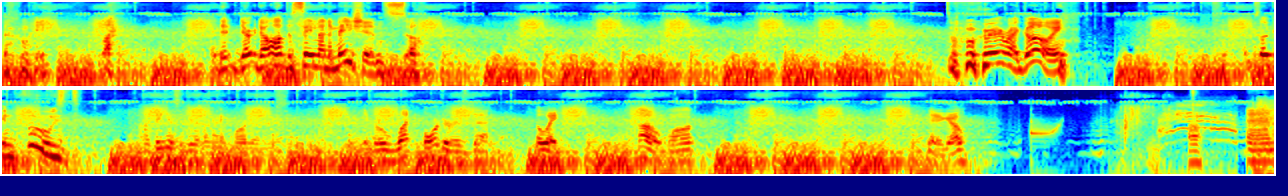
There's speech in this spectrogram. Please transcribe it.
Wait, like, they, they all have the same animations, so. Where am I going? I'm so confused. I think it's a it in order. Yeah, but what order is that? Oh wait. Oh, one. There you go. Oh. And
